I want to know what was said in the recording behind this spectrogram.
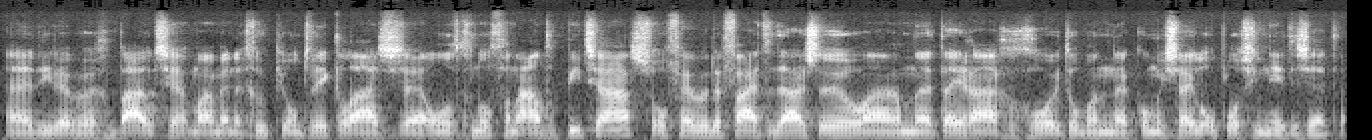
Die we hebben gebouwd zeg maar, met een groepje ontwikkelaars onder het genot van een aantal pizza's? Of hebben we er 50.000 euro aan, uh, tegenaan gegooid om een commerciële oplossing neer te zetten?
